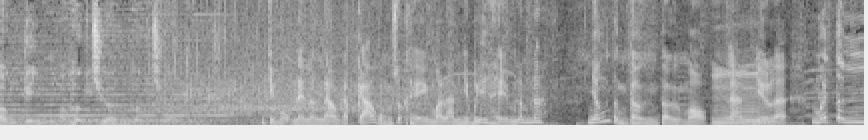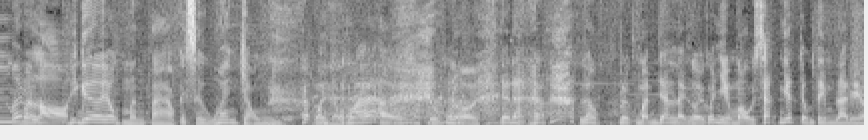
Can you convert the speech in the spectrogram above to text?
ống kính hậu trường. Chuyên mục này lần nào gặp cáo cũng xuất hiện mà làm như bí hiểm lắm đó. Nhấn từng từ từng từ một Ừm. Làm như là mới tin, mới là Mình- lò thấy ghê không? mình tạo cái sự quan trọng. Quan trọng hóa ờ đúng rồi. Cho nên là Lộc được mệnh danh là người có nhiều màu sắc nhất trong team radio.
